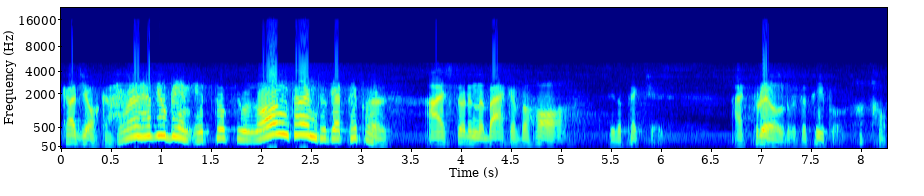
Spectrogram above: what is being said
Mr. Kajioka, Where have you been? It took you a long time to get papers. I stood in the back of the hall to see the pictures. I thrilled with the people. Oh,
